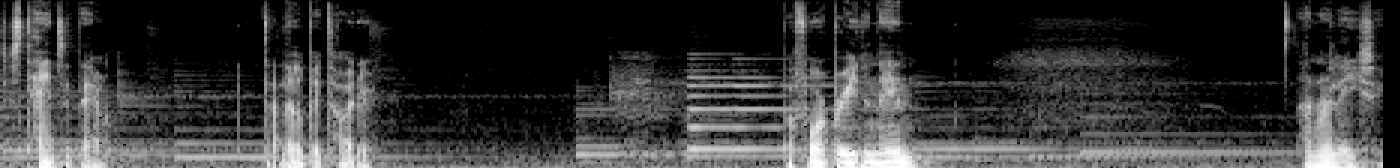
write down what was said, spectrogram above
Just tense it down that little bit tighter before breathing in and releasing.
